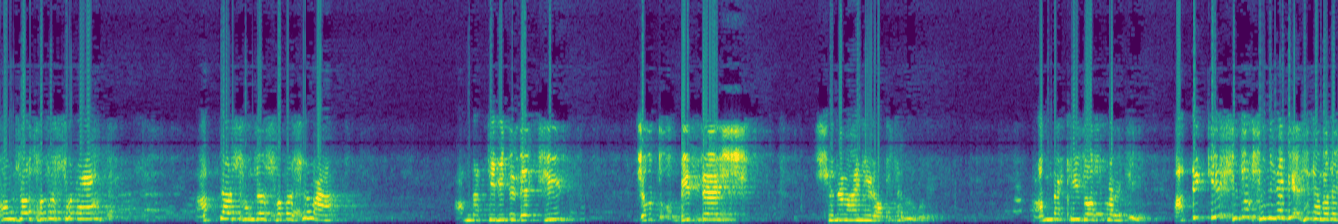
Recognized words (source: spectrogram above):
সংসদ সদস্যরা, আপনার সংসদ সদস্যরা, আমরা টিভিতে দেখছি, যত বিদ্বেষ সেনাবাহিনীর অফিসার উপরে। আমরা কি দোষ করেছি? আপনি কি সুযোগ সুবিধা দিয়েছেন আমাদের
